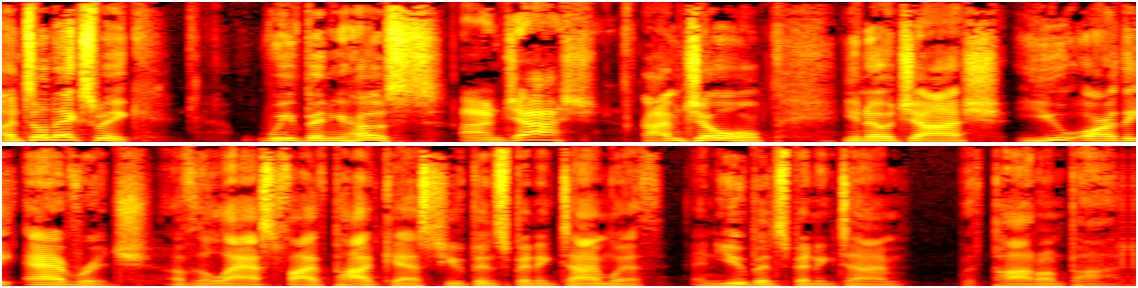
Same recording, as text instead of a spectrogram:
Until next week, we've been your hosts. I'm Josh. I'm Joel. You know, Josh, you are the average of the last five podcasts you've been spending time with, and you've been spending time with Pod on Pod.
